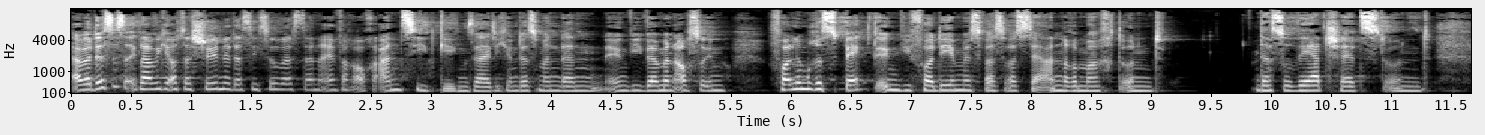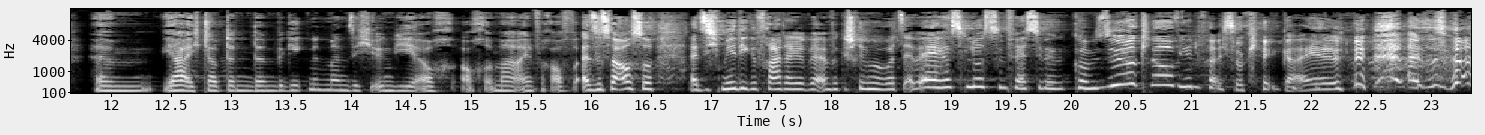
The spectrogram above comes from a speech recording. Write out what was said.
aber das ist, glaube ich, auch das Schöne, dass sich sowas dann einfach auch anzieht gegenseitig und dass man dann irgendwie, wenn man auch so in vollem Respekt irgendwie vor dem ist, was, was der andere macht und das so wertschätzt und ähm, ja, ich glaube, dann, dann begegnet man sich irgendwie auch, auch immer einfach auf. Also es war auch so, als ich Medi gefragt habe, einfach geschrieben über WhatsApp, ey, hast du Lust zum Festival gekommen? Ja, klar, auf jeden Fall. Ich so, okay, geil. also es war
